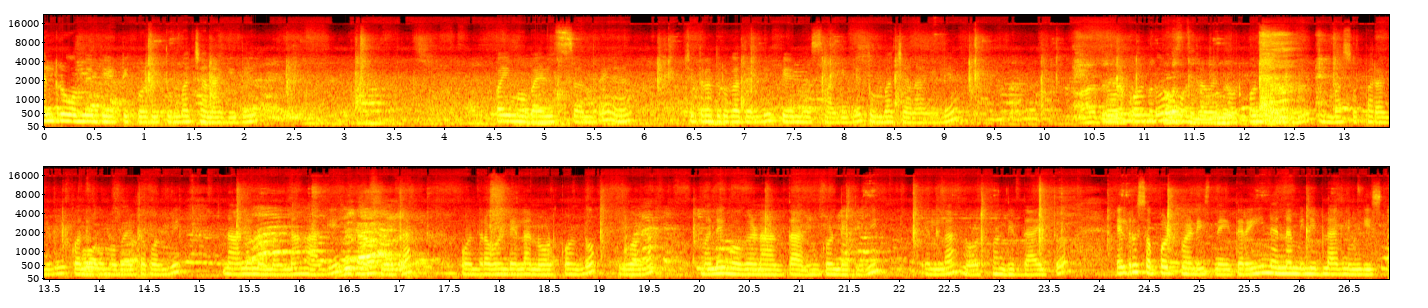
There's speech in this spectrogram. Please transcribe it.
ಎಲ್ಲರೂ ಒಮ್ಮೆ ಭೇಟಿ ಕೊಡಿ ತುಂಬ ಚೆನ್ನಾಗಿದೆ. ಪೈ ಮೊಬೈಲ್ಸ್ ಅಂದರೆ ಚಿತ್ರದುರ್ಗದಲ್ಲಿ ಫೇಮಸ್ ಆಗಿದೆ ತುಂಬ ಚೆನ್ನಾಗಿದೆ. ನೋಡಿಕೊಂಡು ನೋಡ್ಕೊಂಡು ಬಂದ್ವಿ ತುಂಬ ಸೂಪರ್ ಆಗಿದೆ. ಕೊನೆಗೂ ಮೊಬೈಲ್ ತೊಗೊಂಡ್ವಿ. ನಾನು ನಮ್ಮ ಅಣ್ಣ ಹಾಗೆ ಎಲ್ಲ ಒಂದು ರೌಂಡ್ ಎಲ್ಲ ನೋಡಿಕೊಂಡು ಇವಾಗ ಮನೆಗೆ ಹೋಗೋಣ ಅಂತ ಅಂದ್ಕೊಂಡಿದ್ದೀವಿ ಎಲ್ಲ ನೋಡ್ಕೊಂಡಿದ್ದಾಯಿತು. ಎಲ್ಲರೂ ಸಪೋರ್ಟ್ ಮಾಡಿ ಸ್ನೇಹಿತರೆ. ಈ ನನ್ನ ಮಿನಿ ಬ್ಲಾಗ್ ನಿಮಗೆ ಇಷ್ಟ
